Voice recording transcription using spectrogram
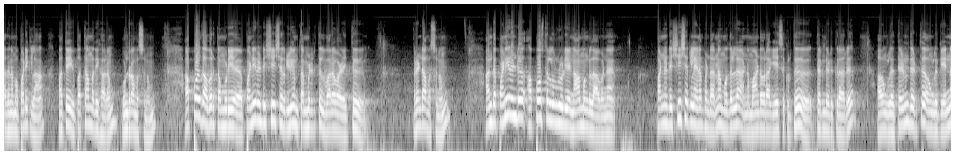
அதை நம்ம படிக்கலாம். மத்தேயு பத்தாம் அதிகாரம் ஒன்றாம் வசனம். அப்பொழுது அவர் தம்முடைய பன்னிரெண்டு சீஷர்களையும் தம்மிடத்தில் வரவழைத்து ரெண்டாம் வசனம் அந்த பன்னிரெண்டு அப்போஸ்தலர்களுடைய நாமங்களாவன பன்னெண்டு சீஷர்களை என்ன பண்ணுறாருன்னா முதல்ல நம்ம ஆண்டவராக இயேசு கொடுத்து தேர்ந்தெடுக்கிறாரு. அவங்கள தேர்ந்தெடுத்து அவங்களுக்கு என்ன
